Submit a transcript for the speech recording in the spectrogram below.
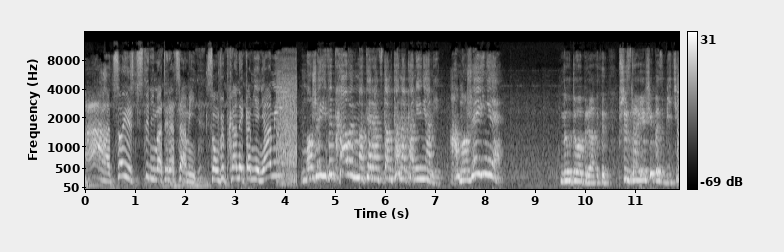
A, co jest z tymi materacami? Są wypchane kamieniami? Może i wypchałem materac Duncana kamieniami, a może i nie. No dobra, przyznaję się bez bicia.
